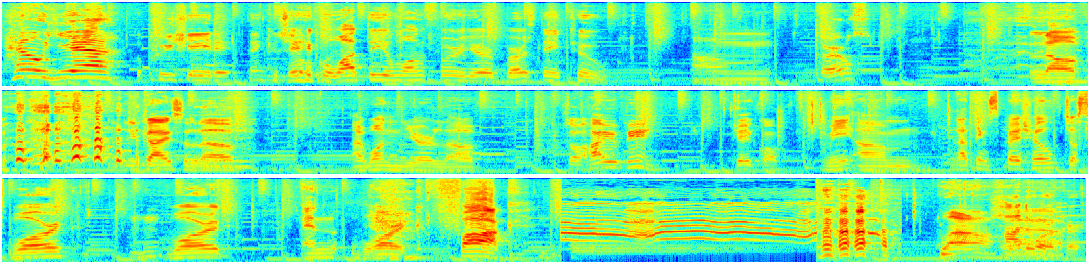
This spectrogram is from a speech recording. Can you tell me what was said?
Hell yeah! Appreciate it. Thank you so Jacob, what do you want for your birthday too? Um, Girls? love. you guys love. I want your love. So how you been? Jacob. Me, um, nothing special. Just work, work, and work. Fuck. Wow. hard Yeah. worker.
